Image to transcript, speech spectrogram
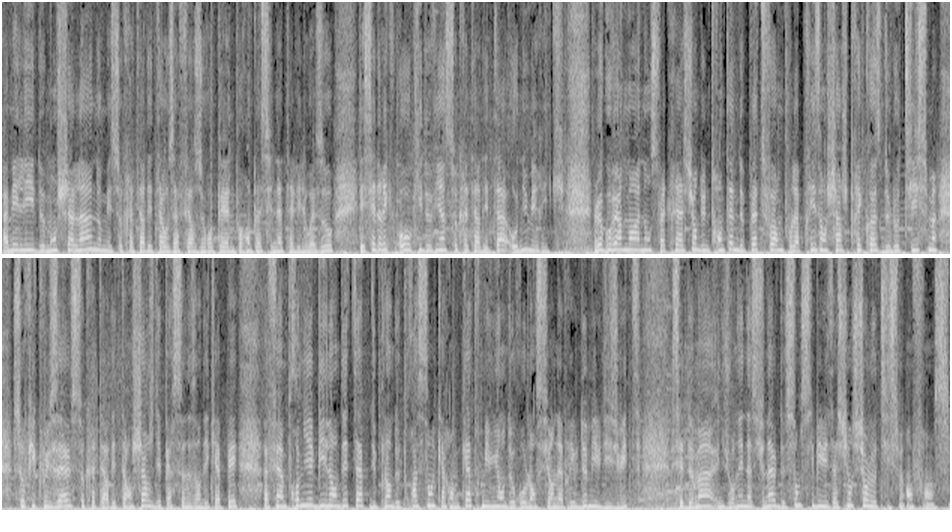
Amélie de Montchalin, nommée secrétaire d'État aux affaires européennes pour remplacer Nathalie Loiseau. Et Cédric O, qui devient secrétaire d'État au numérique. Le gouvernement annonce la création d'une trentaine de plateformes pour la prise en charge précoce de l'autisme. Sophie Cluzel, secrétaire d'État en charge des personnes handicapées, a fait un premier bilan d'étape du plan de 344 millions d'euros lancé en avril 2018. C'est demain une journée nationale de sensibilisation sur l'autisme en France.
